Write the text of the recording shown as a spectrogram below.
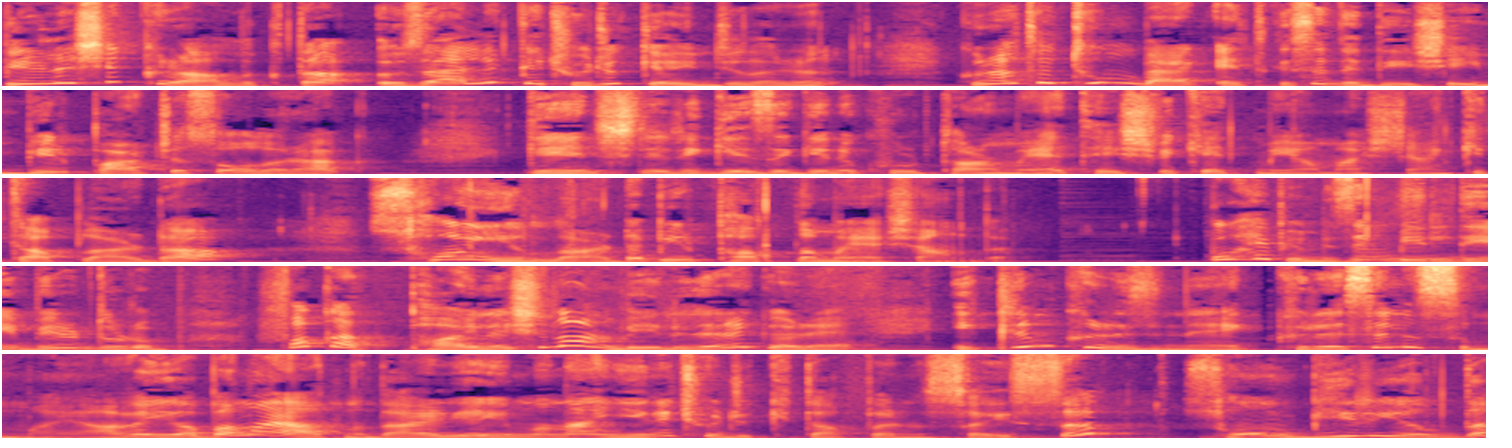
Birleşik Krallık'ta özellikle çocuk yayıncıların Greta Thunberg etkisi dediği şeyin bir parçası olarak gençleri gezegeni kurtarmaya teşvik etmeyi amaçlayan kitaplarda son yıllarda bir patlama yaşandı. Bu hepimizin bildiği bir durum. Fakat paylaşılan verilere göre İklim krizine, küresel ısınmaya ve yaban hayatına dair yayınlanan yeni çocuk kitaplarının sayısı son bir yılda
